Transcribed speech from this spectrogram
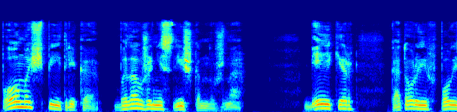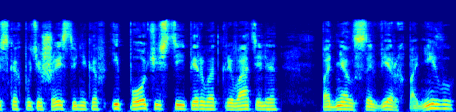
помощь Питрика была уже не слишком нужна. Бейкер, который в поисках путешественников и почестей первооткрывателя поднялся вверх по Нилу,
